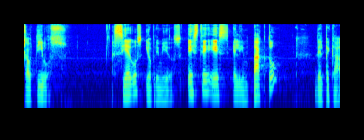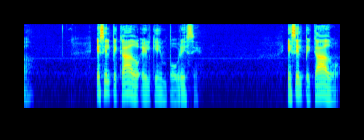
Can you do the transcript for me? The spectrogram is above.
cautivos, ciegos y oprimidos. Este es el impacto del pecado. Es el pecado el que empobrece. Es el pecado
